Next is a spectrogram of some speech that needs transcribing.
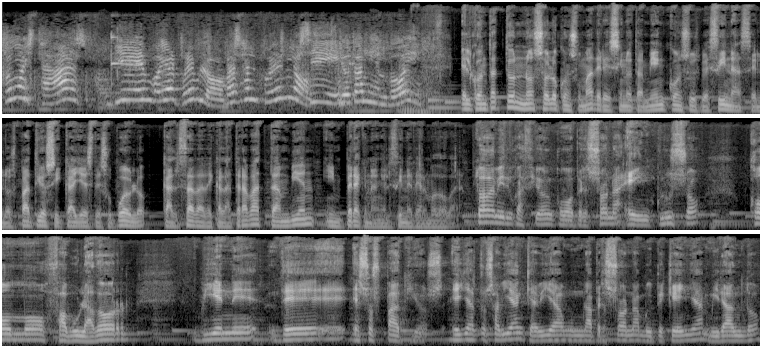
¿Cómo estás? Bien, voy al pueblo. ¿Vas al pueblo? Sí, yo también voy. El contacto no solo con su madre, sino también con sus vecinas en los patios y calles de su pueblo, Calzada de Calatrava, también impregnan el cine de Almodóvar. Toda mi educación como persona e incluso como fabulador viene de esos patios. Ellas no sabían que había una persona muy pequeña mirando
